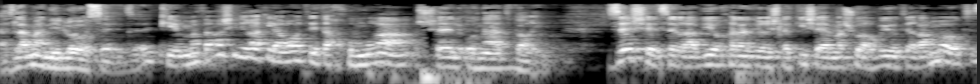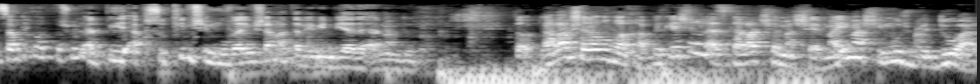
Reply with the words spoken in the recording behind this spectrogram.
אז למה אני לא עושה את זה? כי המטרה שלי רק להראות את החומרה של הונאת דברים. זה שאצל רבי יוחנן וריש לקיש היה משהו הרבה יותר עמוק, זה צריך לראות פשוט על פי הפסוקים שמובאים שם, אתה מבין ביד על מה מדובר. טוב, לרב שלום וברכה, בקשר להזכרת שם השם, האם השימוש בדואל,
